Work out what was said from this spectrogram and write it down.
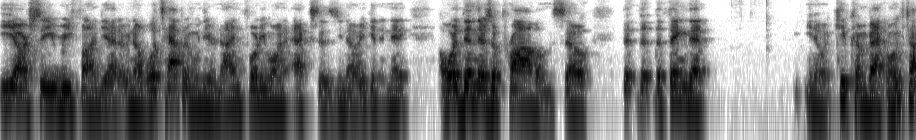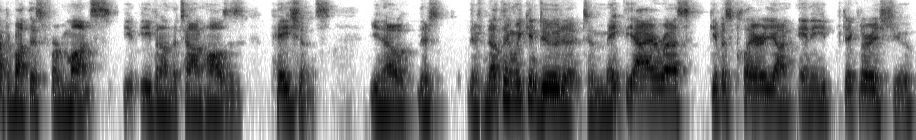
ERC refund yet? You know, what's happening with your 941 X's, you know, you getting any, or then there's a problem. So the, the, the thing that you know, keep coming back, and we've talked about this for months, even on the town halls, is patience. You know, there's there's nothing we can do to to make the IRS give us clarity on any particular issue.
